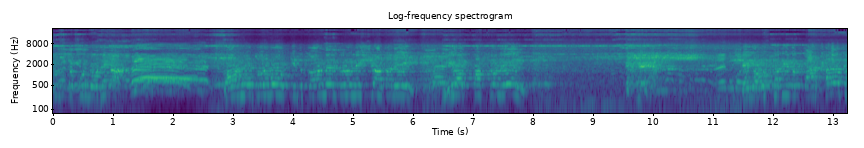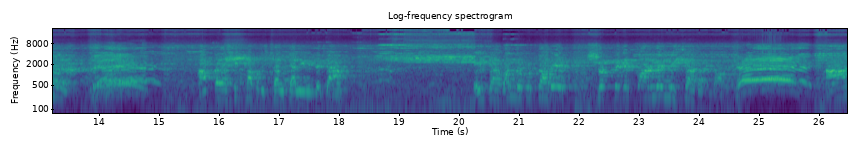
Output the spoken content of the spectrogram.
গুরুত্বপূর্ণ অধিকার। কর্ম করব, কিন্তু কর্মের কোন নিশ্চয়তা নেই, নিয়োগপত্র নেই। সেই অবস্থা দিয়ে তো কারখানাও চলে না। আপনারা শিক্ষা প্রতিষ্ঠান চালিয়ে নিতে চান। এইটা বন্ধ করতে হবে, প্রত্যেকের কর্মের নিশ্চয়তা দিতে হবে। আর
